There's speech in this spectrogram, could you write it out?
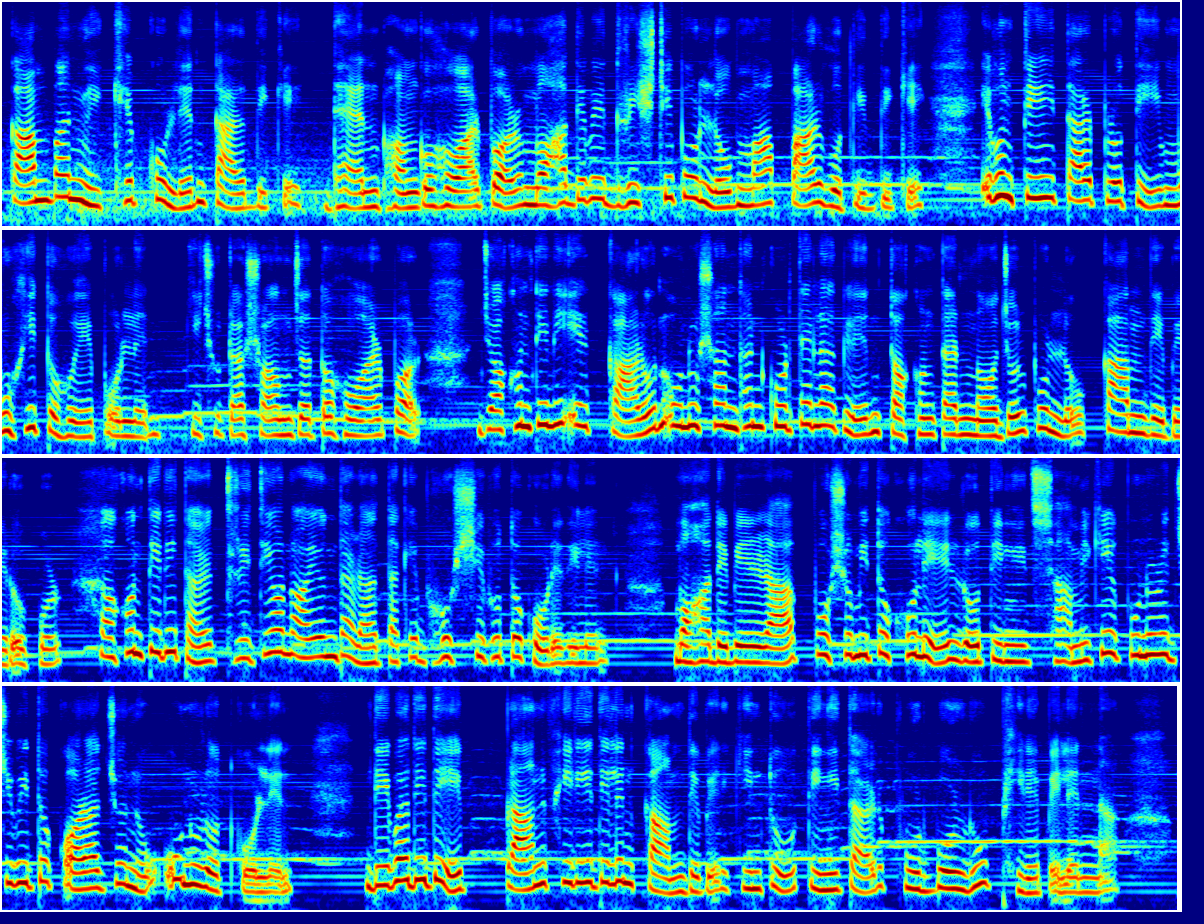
কামবান নিক্ষেপ করলেন তার দিকে। ধ্যান ভঙ্গ হওয়ার পর মহাদেবের দৃষ্টি পড়ল মা পার্বতীর দিকে এবং তিনি তার প্রতি মোহিত হয়ে পড়লেন। কিছুটা সংযত হওয়ার পর যখন তিনি এর কারণ অনুসন্ধান করতে লাগলেন, তখন তার নজর পড়ল কামদেবের ওপর। তখন তিনি তার তৃতীয় নয়ন দ্বারা তাকে ভস্মীভূত করে দিলেন। মহাদেবের রাগ প্রশমিত হলে রতি নিজ স্বামীকে পুনরুজ্জীবিত করার জন্য অনুরোধ করলেন। দেবাদিদেব প্রাণ ফিরিয়ে দিলেন কামদেবের, কিন্তু তিনি তার পূর্ব রূপ ফিরে পেলেন না।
